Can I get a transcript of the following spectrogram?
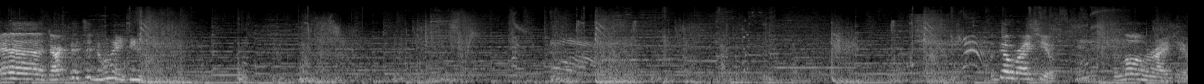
Eh, Dark Pit's annoying. Let's go Raichu. Alolan Raichu.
